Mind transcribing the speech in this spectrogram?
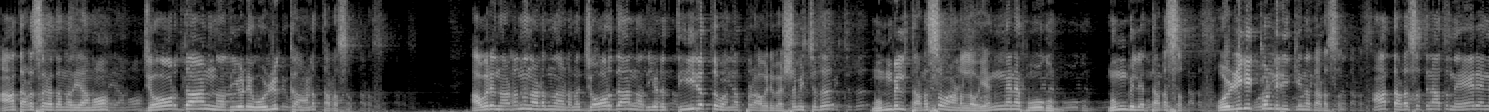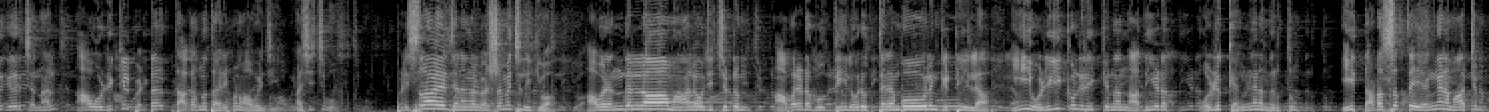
ആ തടസ്സം ഏതാണെന്നറിയാമോ? ജോർദാൻ നദിയുടെ ഒഴുക്കാണ് തടസ്സം. അവർ നടന്ന് നടന്ന് നടന്ന് ജോർദാൻ നദിയുടെ തീരത്ത് വന്നപ്പോൾ അവർ വിഷമിച്ചത് മുമ്പിൽ തടസ്സമാണല്ലോ എങ്ങനെ പോകും? മുമ്പിലെ തടസ്സം ഒഴുകിക്കൊണ്ടിരിക്കുന്ന തടസ്സം. ആ തടസ്സത്തിനകത്ത് നേരെ അങ്ങ് കയറി ചെന്നാൽ ആ ഒഴുക്കിൽപ്പെട്ട് തകർന്ന് തരിപ്പണമാവുകയും ചെയ്യും നശിച്ചു പോകും. അപ്പോൾ ഇസ്രായേൽ ജനങ്ങൾ വിഷമിച്ച് നിൽക്കുക അവരെന്തെല്ലാം ആലോചിച്ചിട്ടും അവരുടെ ബുദ്ധിയിൽ ഒരു ഉത്തരം പോലും കിട്ടിയില്ല. ഈ ഒഴുകിക്കൊണ്ടിരിക്കുന്ന നദിയുടെ ഒഴുക്ക് എങ്ങനെ നിർത്തും? ഈ തടസ്സത്തെ എങ്ങനെ മാറ്റും?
